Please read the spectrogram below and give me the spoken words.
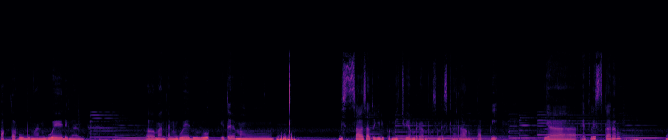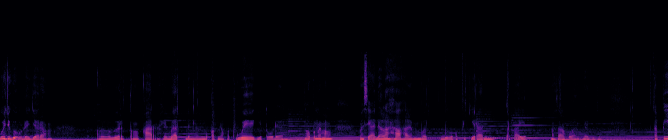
faktor hubungan gue dengan uh, mantan gue dulu itu emang bisa salah satu jadi pemicu yang berdampak sampai sekarang. Tapi ya at least sekarang gue juga udah jarang uh, bertengkar hebat dengan bokap nyokap gue gitu. Dan walaupun memang masih adalah hal-hal yang membuat gue kepikiran terkait masalah keluarga gitu. Tapi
